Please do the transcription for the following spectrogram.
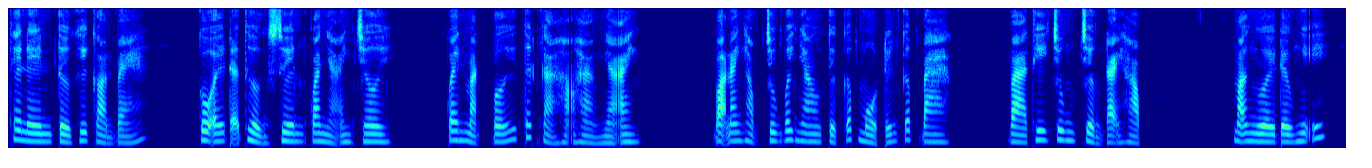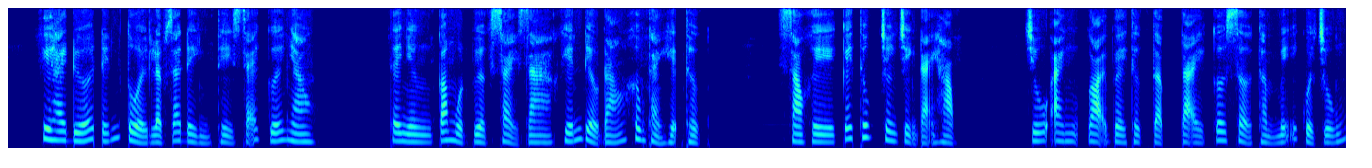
Thế nên từ khi còn bé, cô ấy đã thường xuyên qua nhà anh chơi, quen mặt với tất cả họ hàng nhà anh. Bọn anh học chung với nhau từ cấp 1 đến cấp 3 và thi chung trường đại học. Mọi người đều nghĩ khi hai đứa đến tuổi lập gia đình thì sẽ cưới nhau. Thế nhưng có một việc xảy ra khiến điều đó không thành hiện thực. Sau khi kết thúc chương trình đại học, chú anh gọi về thực tập tại cơ sở thẩm mỹ của chú.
